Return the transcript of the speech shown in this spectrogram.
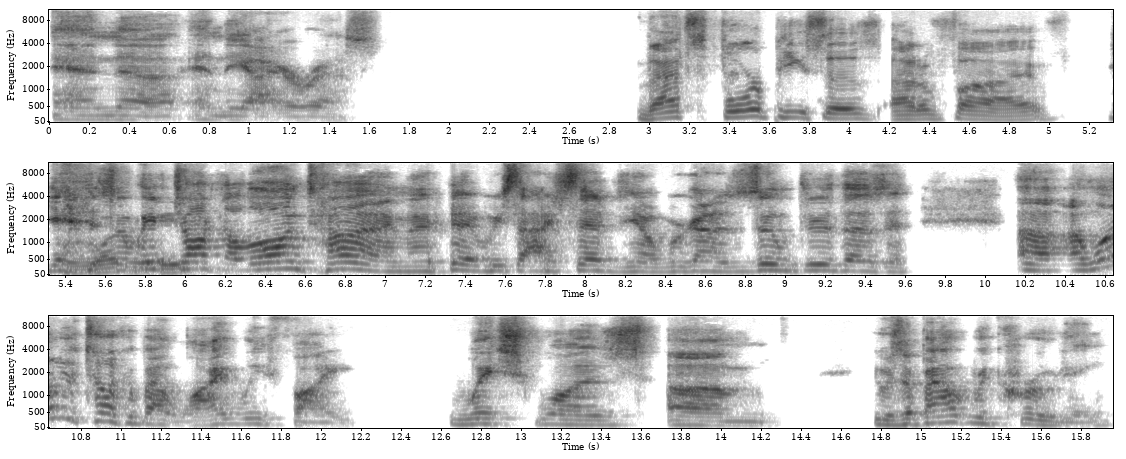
and uh, and the IRS. That's four pieces out of five. Yeah, so we've we... talked a long time. we I said you know we're going to zoom through those, and uh, I wanted to talk about why we fight, which was um, it was about recruiting.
